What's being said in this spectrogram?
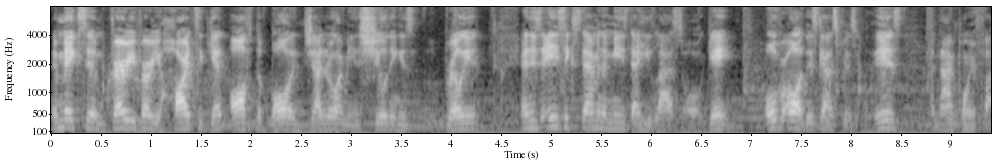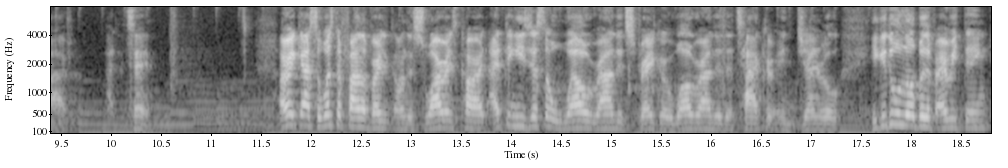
It makes him very, very hard to get off the ball in general. I mean, his shielding is brilliant. And his 86 stamina means that he lasts all game. Overall, this guy's physical is a 9.5 out of 10. Alright guys, so what's the final verdict on the Suarez card? I think he's just a well-rounded striker, well-rounded attacker in general. He can do a little bit of everything,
